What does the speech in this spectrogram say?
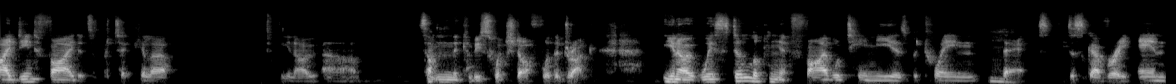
identified, it's a particular, you know, uh, something that can be switched off with a drug. You know, we're still looking at five or 10 years between mm. that discovery and,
